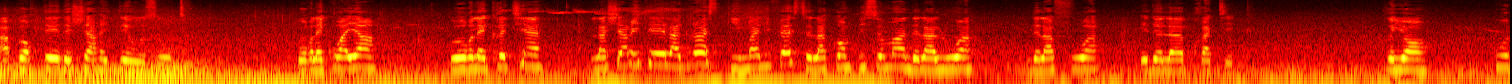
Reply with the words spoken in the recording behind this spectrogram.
apporter de charité aux autres. Pour les croyants, pour les chrétiens, la charité est la grâce qui manifeste l'accomplissement de la loi, de la foi et de leur pratique. Prions pour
